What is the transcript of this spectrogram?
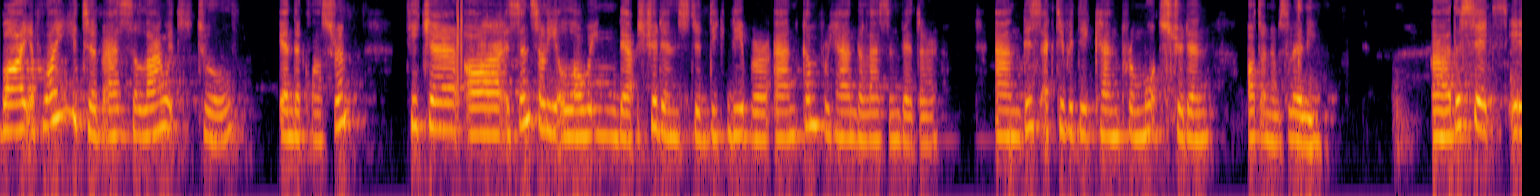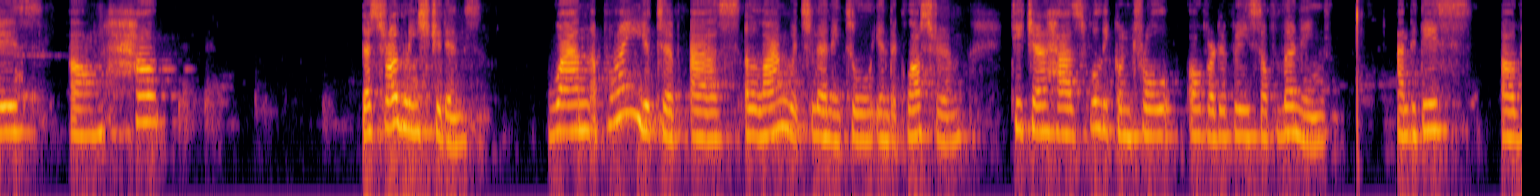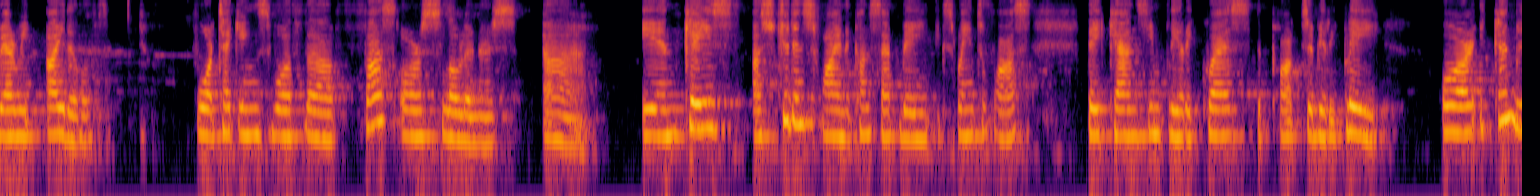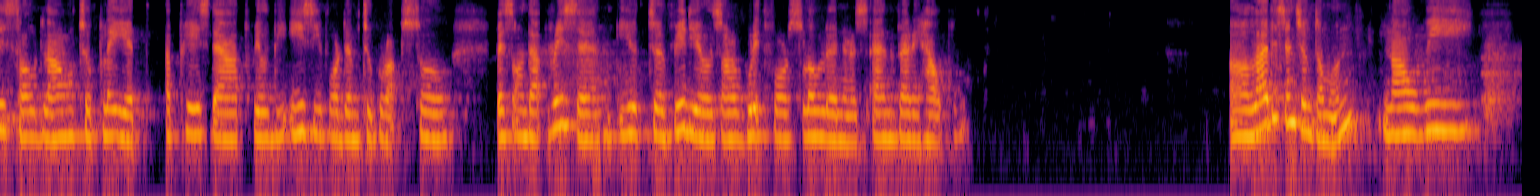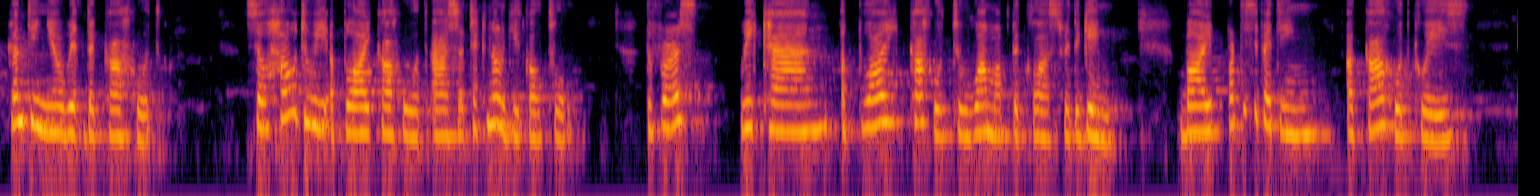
By applying YouTube as a language tool in the classroom, teachers are essentially allowing their students to dig deeper and comprehend the lesson better. And this activity can promote student autonomous learning. Uh, the sixth is um, how the struggling students. When applying YouTube as a language learning tool in the classroom, teacher has fully control over the pace of learning, and it is uh, very ideal for taking both the fast or slow learners. Uh, in case a students find the concept being explained too fast, they can simply request the part to be replayed, or it can be slowed down to play it a pace that will be easy for them to grasp. So based on that reason, YouTube videos are great for slow learners and very helpful. Uh, ladies and gentlemen, now we continue with the Kahoot. So how do we apply Kahoot as a technological tool? The first we can apply Kahoot to warm up the class with the game. By participating a Kahoot quiz,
